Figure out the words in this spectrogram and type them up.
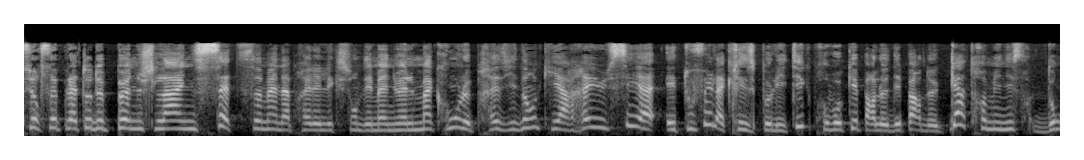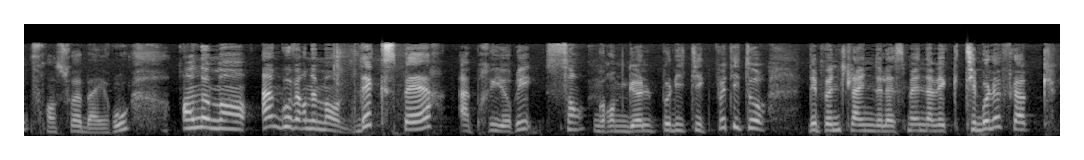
Sur ce plateau de Punchline, sept semaines après l'élection d'Emmanuel Macron, le président qui a réussi à étouffer la crise politique provoquée par le départ de quatre ministres, dont François Bayrou, en nommant un gouvernement d'experts, a priori sans grande gueule politique. Petit tour des punchlines de la semaine avec Thibault Lefloc.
